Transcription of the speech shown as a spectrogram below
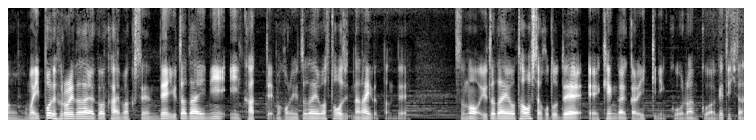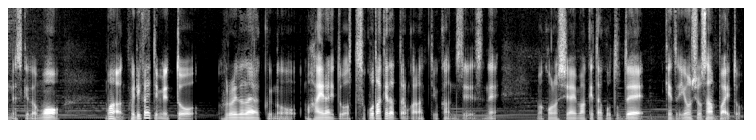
うんまあ、一方でフロリダ大学は開幕戦でユタ大に勝って、まあ、このユタ大は当時7位だったんで、そのユタ大を倒したことで、えー、県外から一気にこうランクを上げてきたんですけども、まあ、振り返ってみると、フロリダ大学のハイライトはそこだけだったのかなっていう感じでですね、まあ、この試合負けたことで、現在4勝3敗と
